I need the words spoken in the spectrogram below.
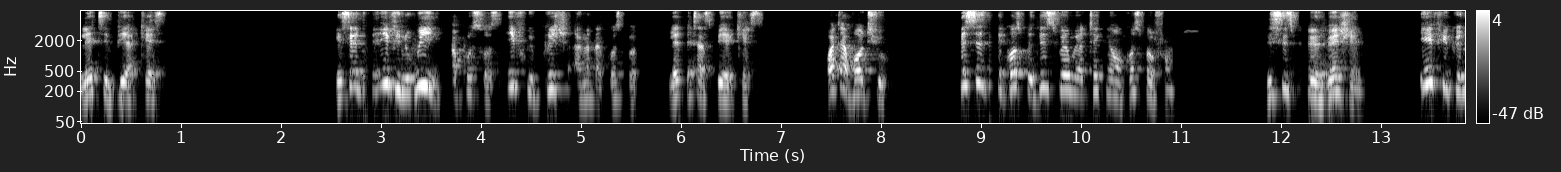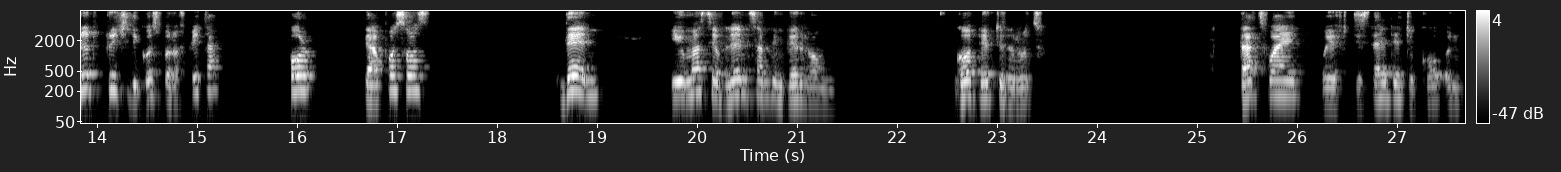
let it be a case. He said, even we apostles, if we preach another gospel, let us be a case. What about you? This is the gospel. This is where we are taking our gospel from. This is perversion. If you cannot preach the gospel of Peter, Paul, the apostles, then you must have learned something very wrong. Go back to the roots. That's why we've decided to go on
